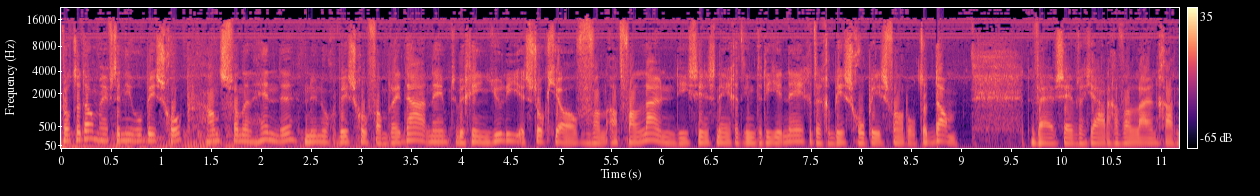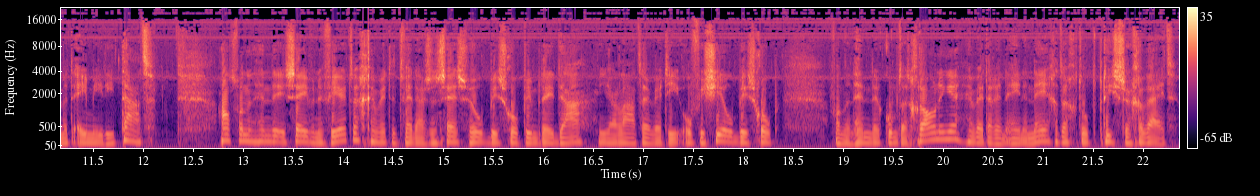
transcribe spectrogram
Rotterdam heeft een nieuwe bisschop. Hans van den Hende, nu nog bisschop van Breda, neemt begin juli het stokje over van Ad van Luin, die sinds 1993 bisschop is van Rotterdam. De 75-jarige van Luin gaat met emeritaat. Van den Hende is 47 en werd in 2006 hulpbisschop in Breda. Een jaar later werd hij officieel bisschop. Van den Hende komt uit Groningen en werd er in 91 tot priester gewijd.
